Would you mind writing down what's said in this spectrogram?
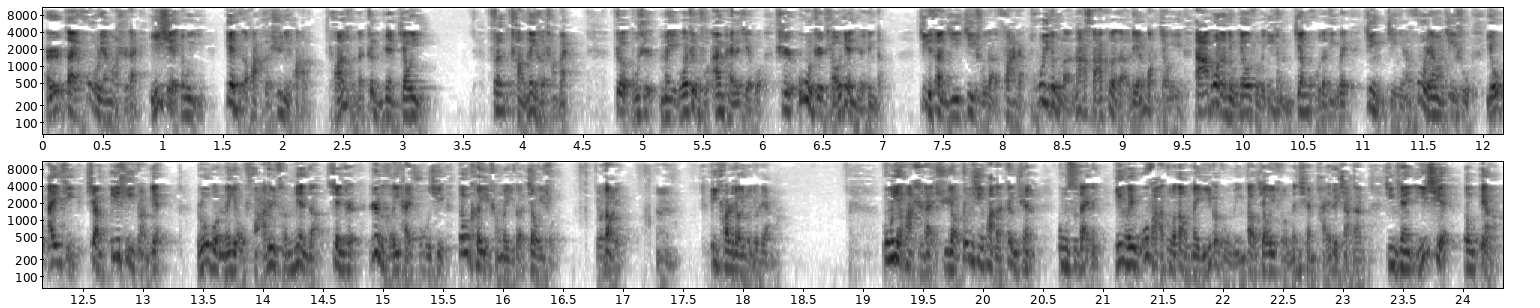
而在互联网时代，一切都以电子化和虚拟化了。传统的证券交易分场内和场外，这不是美国政府安排的结果，是物质条件决定的。计算机技术的发展推动了纳斯达克的联网交易，打破了纽交所一统江湖的地位。近几年，互联网技术由 IT 向 BT 转变。如果没有法律层面的限制，任何一台服务器都可以成为一个交易所。有道理，嗯，一圈交易所就这样。工业化时代需要中心化的证券公司代理，因为无法做到每一个股民到交易所门前排队下单。今天一切都变了，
